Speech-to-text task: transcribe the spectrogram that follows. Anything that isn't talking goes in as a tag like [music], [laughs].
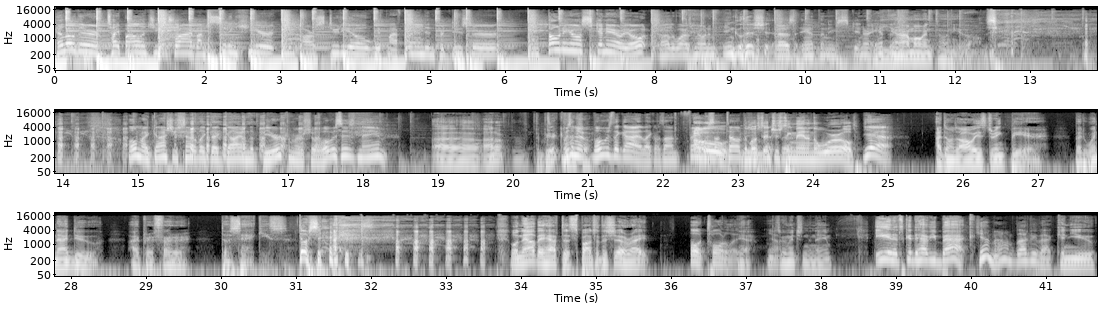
Hello there, Typology Tribe. I'm sitting here in our studio with my friend and producer, Antonio Scannario, otherwise known in English as Anthony Skinner. Anthony. Llamo Antonio. [laughs] Oh my gosh, you sounded like that guy on the beer commercial. What was his name? Uh, I don't. The beer Wasn't commercial. it? What was the guy like? Was on famous on oh, television. the most that- interesting that- man in the world. Yeah. I don't always drink beer, but when I do, I prefer Dos Equis. [laughs] Dos Equis. [laughs] Well, now they have to sponsor the show, right? oh, totally. Yeah. Yeah. So we mentioned the name. Ian, it's good to have you back. Yeah, man. I'm glad to be back. Can you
